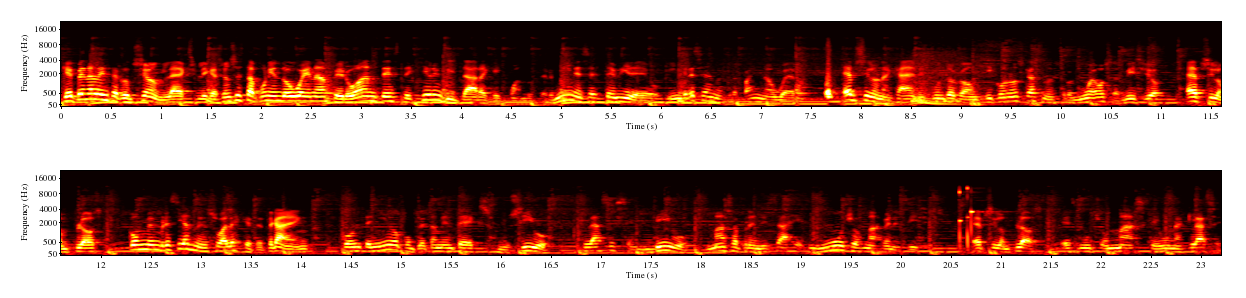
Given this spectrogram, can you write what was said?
Qué pena la interrupción, la explicación se está poniendo buena, pero antes te quiero invitar a que cuando termines este video ingreses a nuestra página web epsilonacademy.com y conozcas nuestro nuevo servicio Epsilon Plus con membresías mensuales que te traen contenido completamente exclusivo, clases en vivo, más aprendizaje y muchos más beneficios. Epsilon Plus es mucho más que una clase.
